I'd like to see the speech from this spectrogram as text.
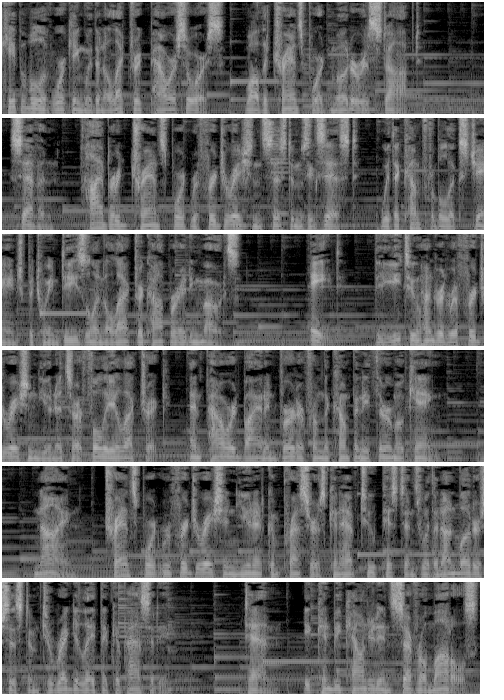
capable of working with an electric power source while the transport motor is stopped. 7. Hybrid transport refrigeration systems exist, with a comfortable exchange between diesel and electric operating modes. 8. The E200 refrigeration units are fully electric, and powered by an inverter from the company Thermo King. 9. Transport refrigeration unit compressors can have two pistons with an unloader system to regulate the capacity. 10. It can be counted in several models,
